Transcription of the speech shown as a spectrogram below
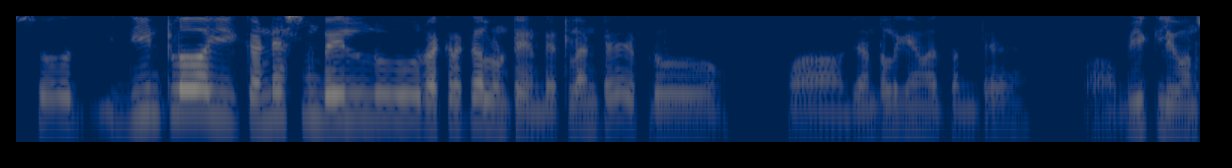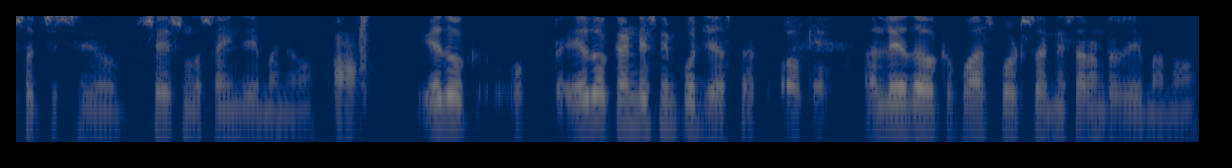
సో దీంట్లో ఈ కండిషన్ బెయిల్ రకరకాలు ఉంటాయండి. ఎట్లా అంటే ఇప్పుడు జనరల్గా ఏమవుతుందంటే వీక్లీ వన్స్ వచ్చి స్టేషన్లో సైన్ చేయమని ఆ. ఏదో ఒక ఏదో కండిషన్ ఇంపోజ్ చేస్తారు. ఓకే. లేదా ఒక పాస్పోర్ట్స్ అన్ని సరెండర్ చేయమను.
